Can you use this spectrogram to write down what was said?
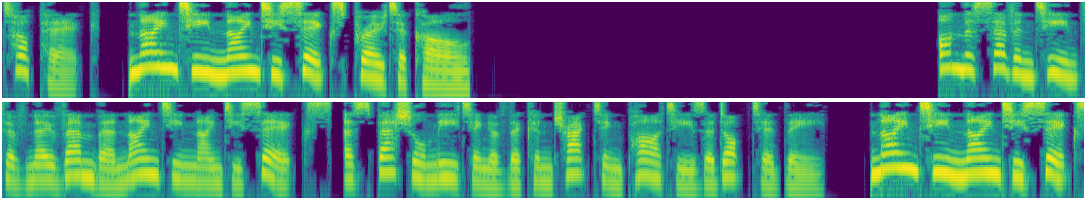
Topic 1996 Protocol On 17 November 1996, a special meeting of the contracting parties adopted the 1996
